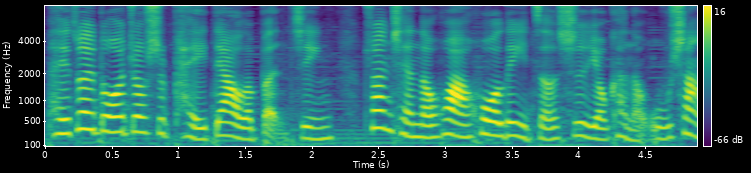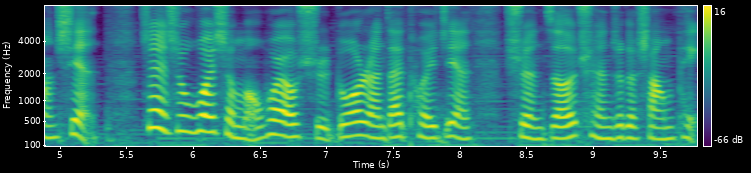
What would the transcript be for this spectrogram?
赔最多就是赔掉了本金，赚钱的话，获利则是有可能无上限。这也是为什么会有许多人在推荐选择权这个商品。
